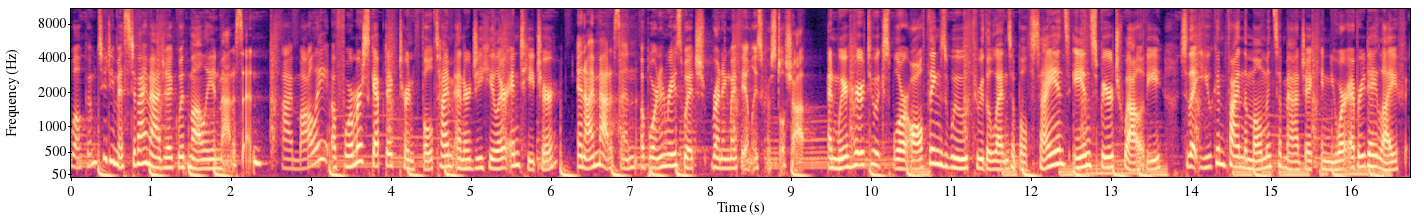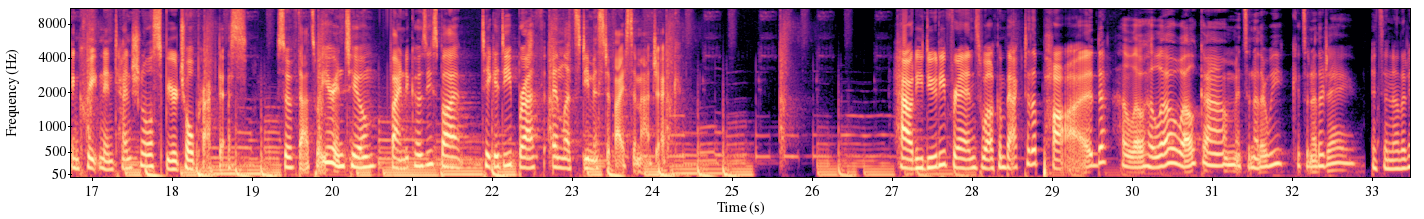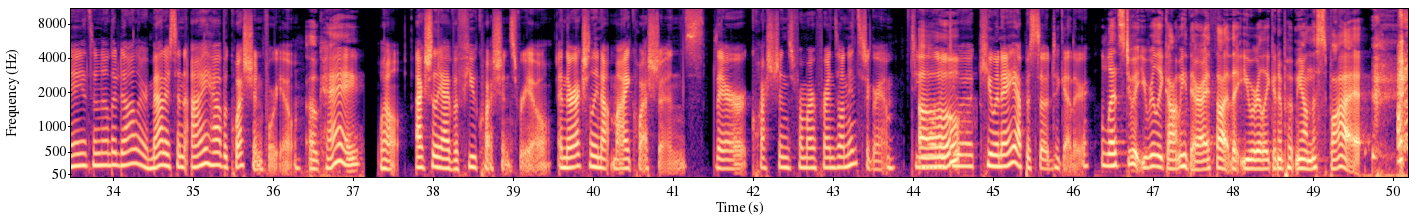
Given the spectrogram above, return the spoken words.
Welcome to Demystify Magic with Molly and Madison. I'm Molly, a former skeptic turned full time energy healer and teacher. And I'm Madison, a born and raised witch running my family's crystal shop. And we're here to explore all things woo through the lens of both science and spirituality so that you can find the moments of magic in your everyday life and create an intentional spiritual practice. So if that's what you're into, find a cozy spot, take a deep breath, and let's demystify some magic. Howdy doody, friends. Welcome back to the pod. Hello, hello, welcome. It's another week, it's another day. It's another day, it's another dollar. Madison, I have a question for you. Okay. Well, actually, I have a few questions for you, and they're actually not my questions. They're questions from our friends on Instagram. Do you want to Oh. do a Q&A episode together? Let's do it. You really got me there. I thought that you were like going to put me on the spot.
